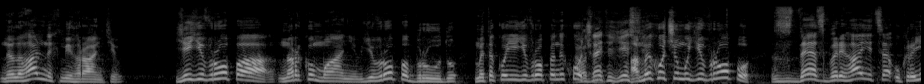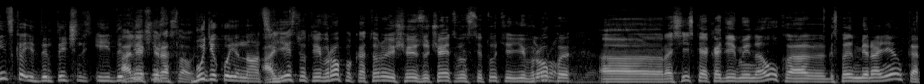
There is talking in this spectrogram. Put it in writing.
нелегальних мігрантів, є Європа наркоманів, Європа бруду. Ми такої Європи не хочемо. знаєте, є- А ми хочемо Європу, з- де зберігається українська ідентичність і ідентичність Ярославович, будь-якої А нації. есть вот Европа, которую еще изучает в Институте Европы э, Российской Академии Наук. А господин Мироненко,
